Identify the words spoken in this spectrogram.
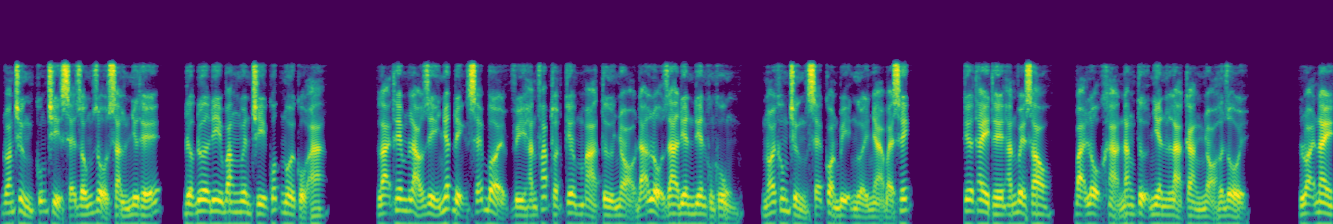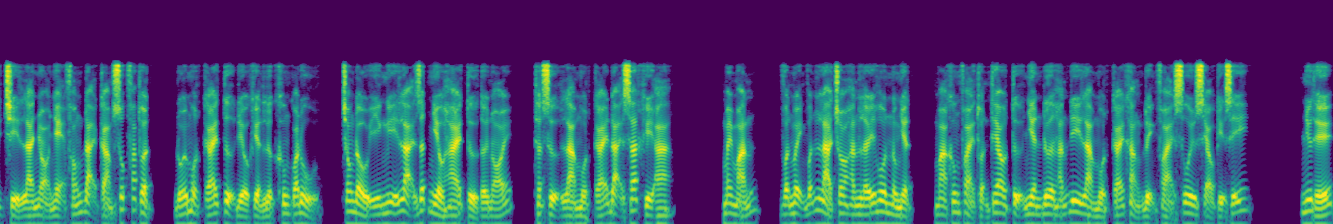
đoán chừng cũng chỉ sẽ giống rộ sàn như thế, được đưa đi băng nguyên tri quốc nuôi cổ a. Lại thêm lão gì nhất định sẽ bởi vì hắn pháp thuật kia mà từ nhỏ đã lộ ra điên điên khùng khùng, nói không chừng sẽ còn bị người nhà bài xích. Kia thay thế hắn về sau, bại lộ khả năng tự nhiên là càng nhỏ hơn rồi loại này chỉ là nhỏ nhẹ phóng đại cảm xúc pháp thuật, đối một cái tự điều khiển lực không quá đủ, trong đầu ý nghĩ lại rất nhiều hài tử tới nói, thật sự là một cái đại sát khí a. May mắn, vận mệnh vẫn là cho hắn lấy hôn nồng nhiệt, mà không phải thuận theo tự nhiên đưa hắn đi làm một cái khẳng định phải xui xẻo kỵ sĩ. Như thế,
